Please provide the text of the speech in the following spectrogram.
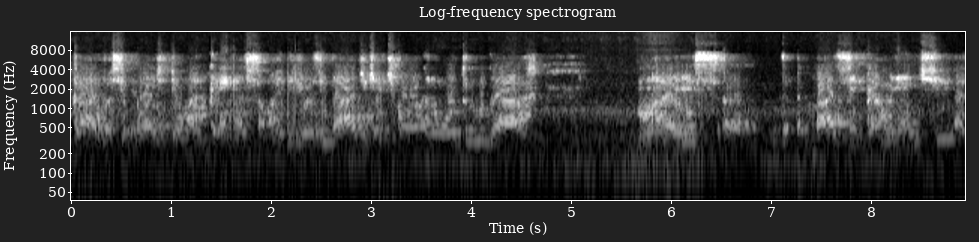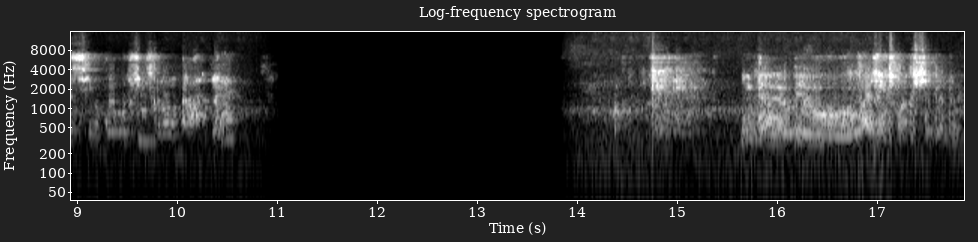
Claro, você pode ter uma crença, uma religiosidade que a gente coloca num outro lugar, mas uh, basicamente, assim, o corpo físico não está, né? Então, eu, eu, a gente quando chega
